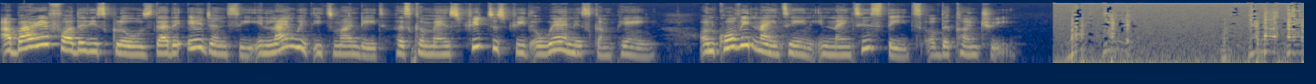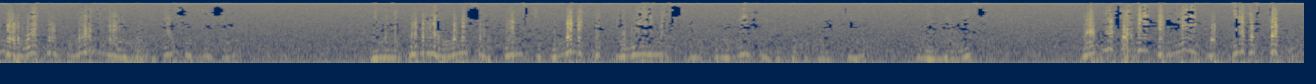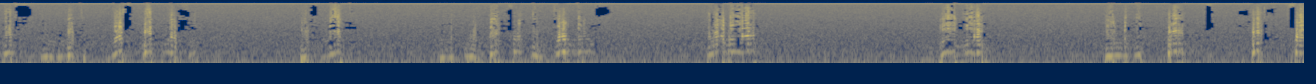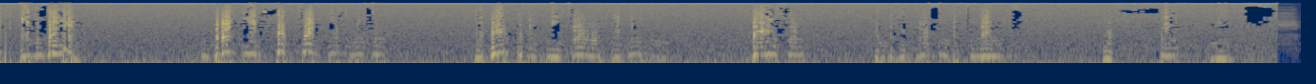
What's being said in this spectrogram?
Abari further disclosed that the agency, in line with its mandate, has commenced street-to-street -street awareness campaign on COVID-19 in 19 states of the country.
